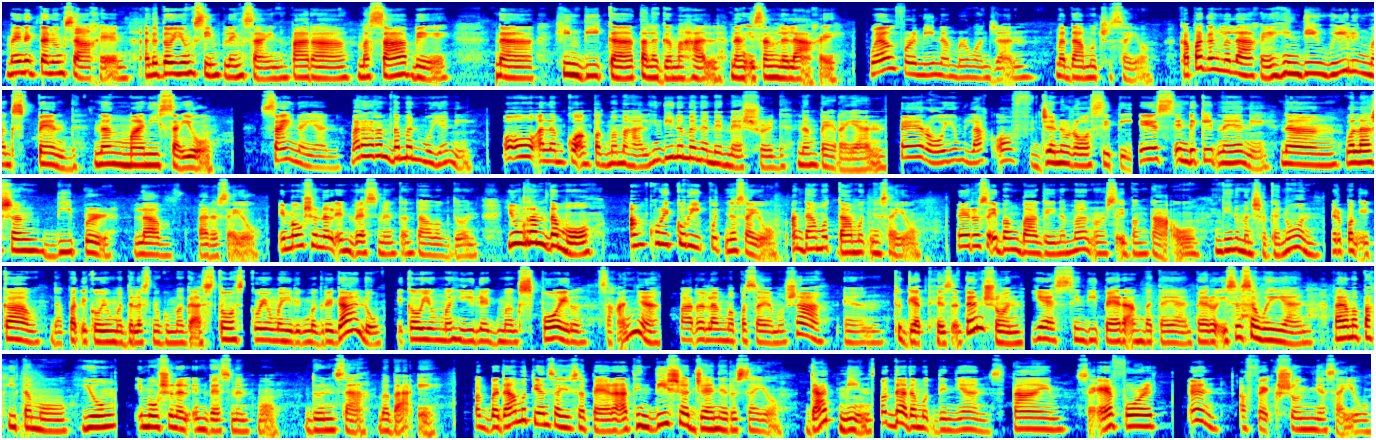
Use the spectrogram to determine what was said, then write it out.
May nagtanong sa akin, ano daw yung simpleng sign para masabi na hindi ka talaga mahal ng isang lalaki? Well, for me, number one dyan, madamot siya sa'yo. Kapag ang lalaki hindi willing mag-spend ng money sa'yo, sign na yan, mararamdaman mo yan eh. Oo, alam ko ang pagmamahal, hindi naman na measured ng pera yan. Pero yung lack of generosity is indicate na yan eh, nang wala siyang deeper love para sa'yo. Emotional investment ang tawag doon. Yung ramdam mo, ang kurikuripot niya sa'yo, ang damot-damot niya sa'yo. Pero sa ibang bagay naman or sa ibang tao, hindi naman siya ganun. Pero pag ikaw, dapat ikaw yung madalas na gumagastos, ikaw yung mahilig magregalo, ikaw yung mahilig mag-spoil sa kanya para lang mapasaya mo siya and to get his attention. Yes, hindi pera ang batayan, pero isa sa way yan para mapakita mo yung emotional investment mo dun sa babae. Pag badamot yan sa'yo sa pera at hindi siya generous sa'yo, that means pagdadamot din yan sa time, sa effort, and affection niya sa'yo.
